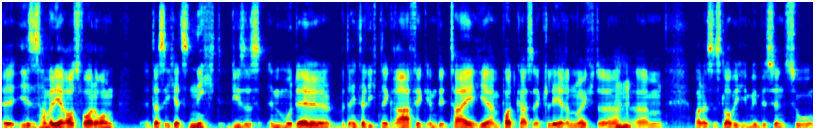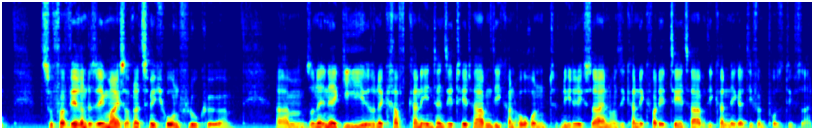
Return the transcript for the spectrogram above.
äh, jetzt haben wir die Herausforderung, dass ich jetzt nicht dieses im Modell, dahinter liegt eine Grafik im Detail hier im Podcast erklären möchte, Mhm. ähm, weil das ist, glaube ich, irgendwie ein bisschen zu, zu verwirrend. Deswegen mache ich es auf einer ziemlich hohen Flughöhe. Ähm, so eine Energie, so eine Kraft kann eine Intensität haben, die kann hoch und niedrig sein und sie kann eine Qualität haben, die kann negativ und positiv sein.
